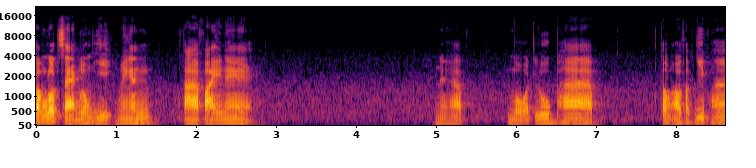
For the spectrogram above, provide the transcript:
ต้องลดแสงลงอีกไม่งั้นตาไปแน่นะครับ โหมดรูปภาพ ต้องเอาสักยี่ห้า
